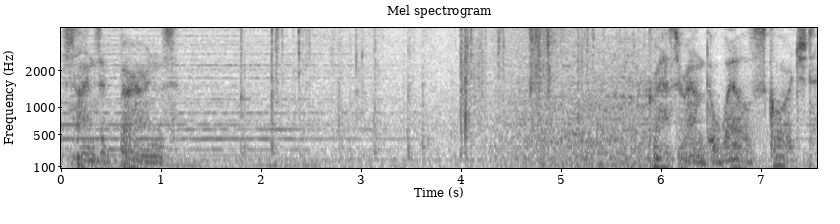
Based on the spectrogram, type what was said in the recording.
Signs of burns. Grass around the well scorched.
